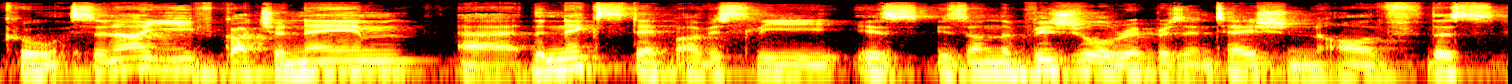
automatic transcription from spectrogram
Cool. So now you've got your name. Uh, the next step, obviously, is is on the visual representation of this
